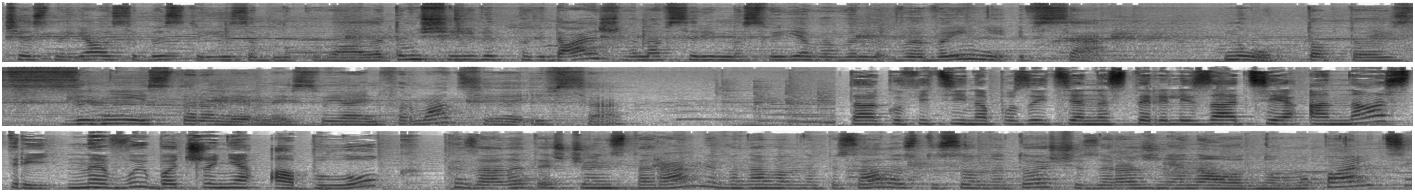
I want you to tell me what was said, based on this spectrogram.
чесно, я особисто її заблокувала, тому що їй відповідаєш, вона все рівно своє ви винні і все. Ну тобто, з однієї сторони в неї своя інформація і все. Так, офіційна позиція не стерилізація, а настрій, не вибачення, а блок. Казали те, що в інстаграмі вона вам написала стосовно того, що зараження на одному пальці,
